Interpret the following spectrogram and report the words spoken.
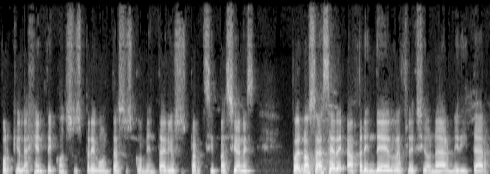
porque la gente con sus preguntas, sus comentarios, sus participaciones, pues nos hace aprender, reflexionar, meditar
